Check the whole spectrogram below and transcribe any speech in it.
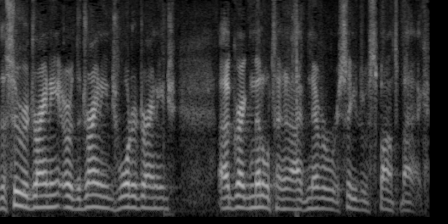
the sewer drainage, or the drainage, water drainage, uh, Greg Middleton, and I've never received a response back.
